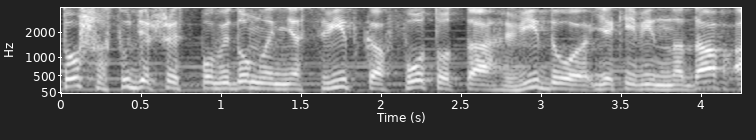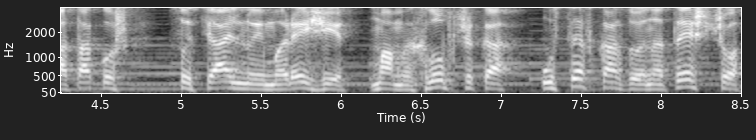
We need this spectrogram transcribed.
Тож, судячи з повідомлення свідка, фото та відео, які він надав, а також соціальної мережі мами хлопчика, усе вказує на те, що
